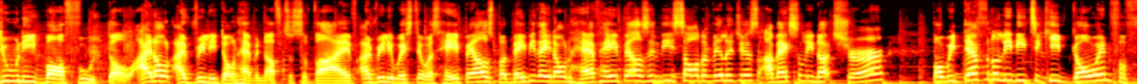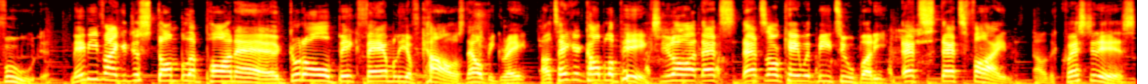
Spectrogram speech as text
do need more food, though. I don't, I really don't have enough to survive. I really wish there was hay bales, but maybe they don't have hay bales in these sort of villages. I'm actually not sure. But we definitely need to keep going for food. Maybe if I could just stumble upon a good old big family of cows, that would be great. I'll take a couple of pigs. You know what? That's that's okay with me too, buddy. That's that's fine. Now the question is,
